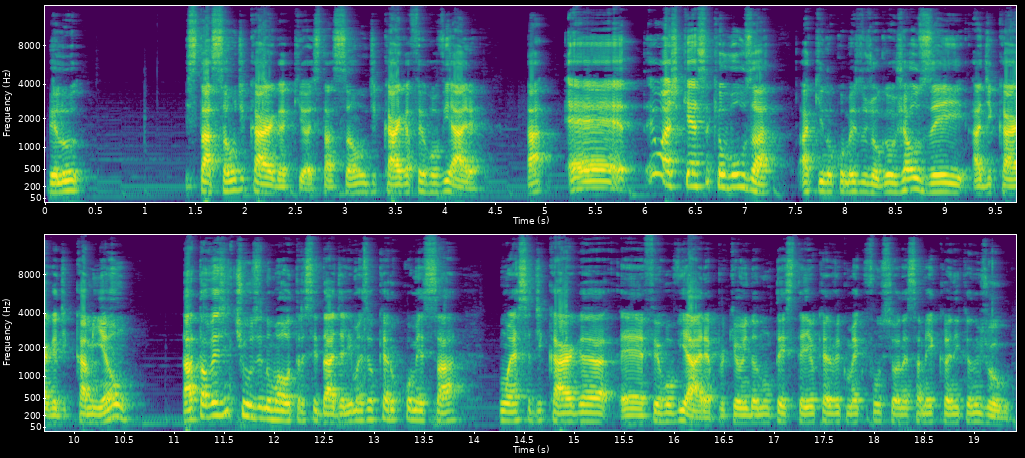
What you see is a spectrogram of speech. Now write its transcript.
pelo estação de carga aqui, ó, estação de carga ferroviária. Tá? É, eu acho que é essa que eu vou usar aqui no começo do jogo. Eu já usei a de carga de caminhão, tá? Talvez a gente use numa outra cidade ali, mas eu quero começar com essa de carga é, ferroviária, porque eu ainda não testei, eu quero ver como é que funciona essa mecânica no jogo.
